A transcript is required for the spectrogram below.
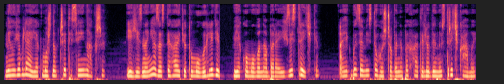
не уявляє, як можна вчитися інакше. Її знання застигають у тому вигляді, в якому вона бере їх зі стрічки. А якби замість того, щоб напихати людину стрічками,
